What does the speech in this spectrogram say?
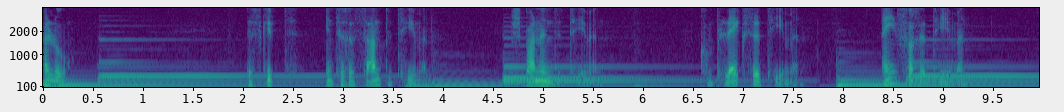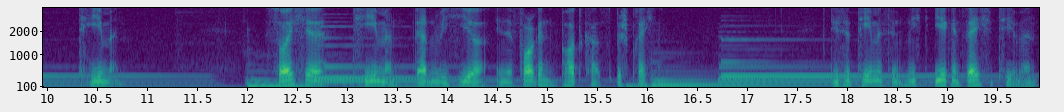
Hallo. Es gibt interessante Themen, spannende Themen, komplexe Themen, einfache Themen, Themen. Solche Themen werden wir hier in den folgenden Podcasts besprechen. Diese Themen sind nicht irgendwelche Themen,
